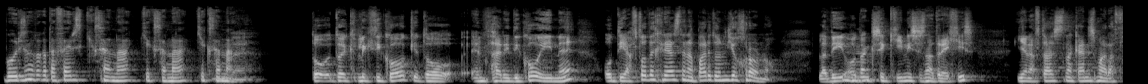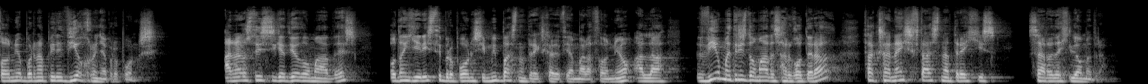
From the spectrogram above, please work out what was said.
μπορείς να το καταφέρεις και ξανά και ξανά και ξανά. Ναι. Το, το εκπληκτικό και το ενθαρρυντικό είναι ότι αυτό δεν χρειάζεται να πάρει τον ίδιο χρόνο. Δηλαδή, όταν ξεκίνησες να τρέχεις, για να φτάσεις να κάνεις μαραθώνιο, μπορεί να πήρε δύο χρόνια προπόνηση. Αν αρρωστήσεις για δύο εβδομάδες, όταν γυρίσεις την προπόνηση, μην πας να τρέχει κατευθείαν μαραθώνιο, αλλά δύο με τρεις εβδομάδες αργότερα θα ξανά έχεις φτάσει να τρέχεις 40 χιλιόμετρα.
